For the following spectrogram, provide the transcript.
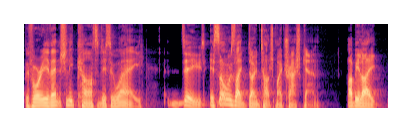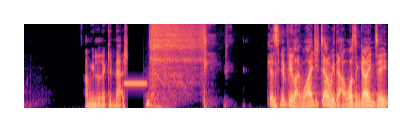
before he eventually carted it away. Dude, it's always like, don't touch my trash can. I'll be like, I'm going to look in that. Because he'd be like, why'd you tell me that? I wasn't going to.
